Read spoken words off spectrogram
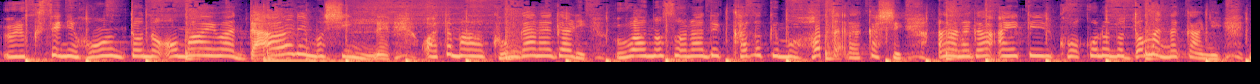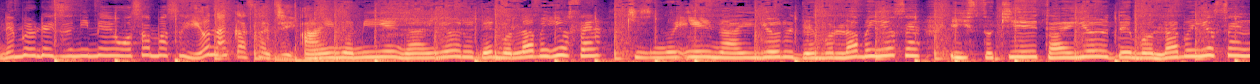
売るくせに本当のお前は誰も死んね頭はこんがらがり上の空で家族もほったらかし穴が開いている心のど真ん中に眠れずに目を覚ます夜中さじ。愛の見えない夜でもラブ予選。傷の言えない夜でもラブ予選。いっそ消えたい夜でもラブ予選。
